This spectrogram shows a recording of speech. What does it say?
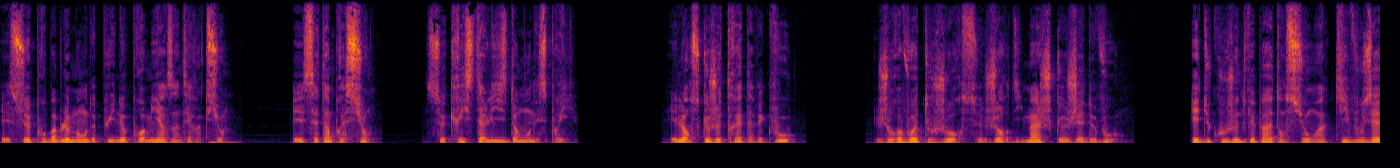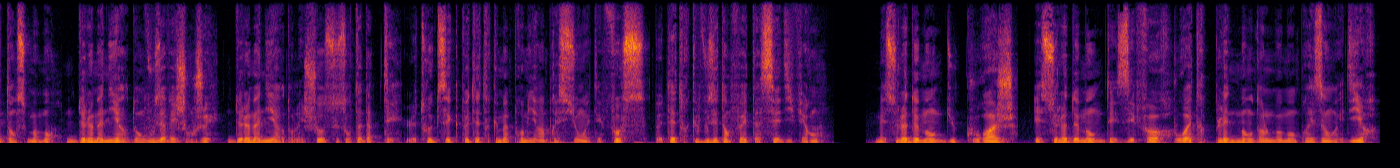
Et ce probablement depuis nos premières interactions. Et cette impression se cristallise dans mon esprit. Et lorsque je traite avec vous, je revois toujours ce genre d'image que j'ai de vous. Et du coup, je ne fais pas attention à qui vous êtes en ce moment, de la manière dont vous avez changé, de la manière dont les choses se sont adaptées. Le truc, c'est que peut-être que ma première impression était fausse, peut-être que vous êtes en fait assez différent. Mais cela demande du courage, et cela demande des efforts pour être pleinement dans le moment présent et dire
